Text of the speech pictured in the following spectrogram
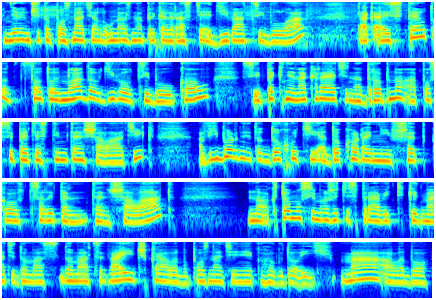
neviem, či to poznáte, ale u nás napríklad rastie aj divá cibula, tak aj s touto, s touto mladou divou cibulkou si pekne nakrájate na drobno a posypete s tým ten šalátik a výborne to dochutí a dokorení všetko, celý ten, ten šalát. No a k tomu si môžete spraviť, keď máte doma, domáce vajíčka, alebo poznáte niekoho, kto ich má, alebo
